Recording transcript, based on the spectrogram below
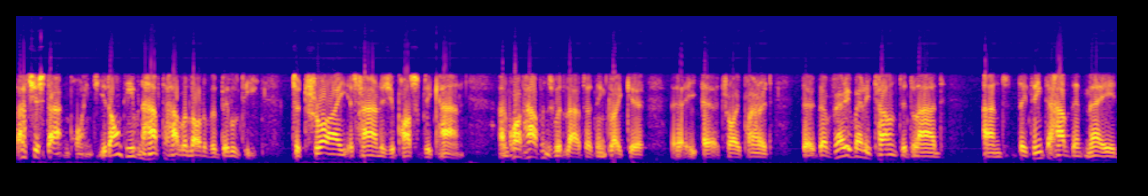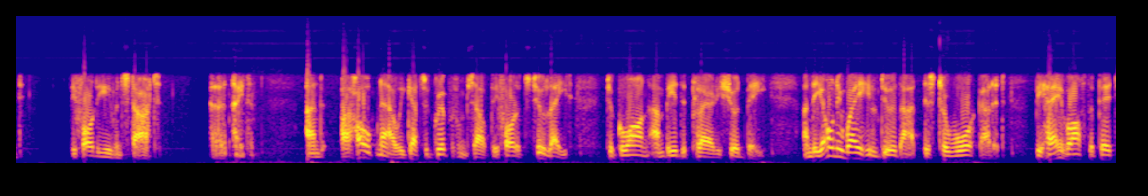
That's your starting point. You don't even have to have a lot of ability to try as hard as you possibly can. And what happens with lads, I think, like uh, uh, uh, Troy Parrott, they're, they're very, very talented lad, and they think they have them made before they even start, uh, Nathan. And I hope now he gets a grip of himself before it's too late to go on and be the player he should be. And the only way he'll do that is to work at it, behave off the pitch,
